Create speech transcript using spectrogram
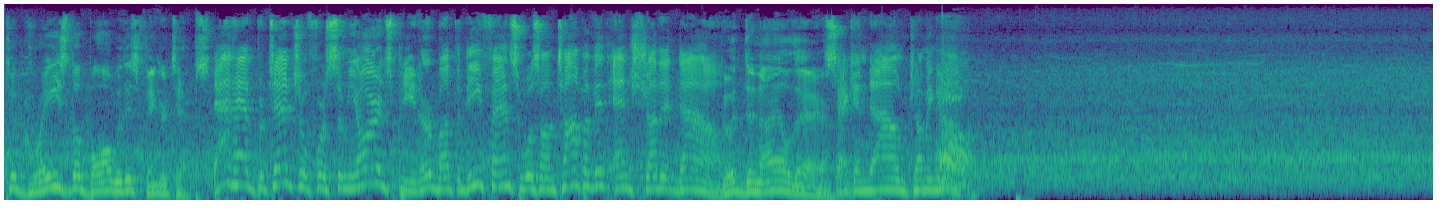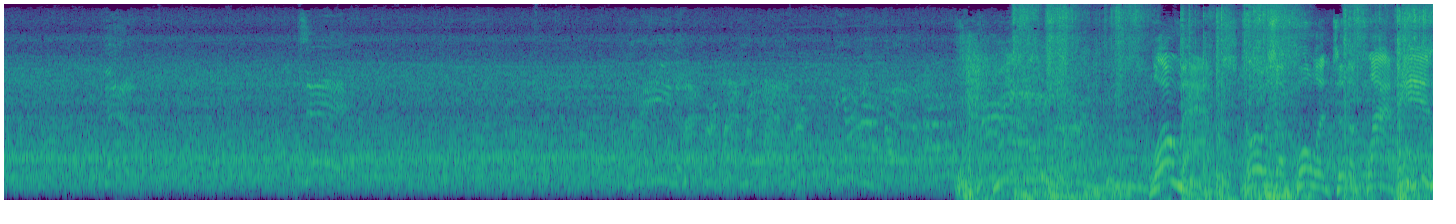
to graze the ball with his fingertips. That had potential for some yards, Peter, but the defense was on top of it and shut it down. Good denial there. Second down coming up. A bullet to the flat, and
